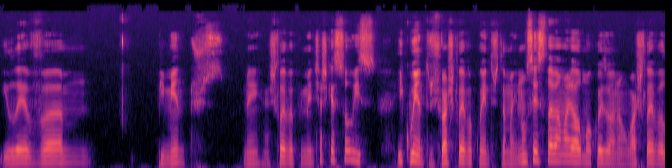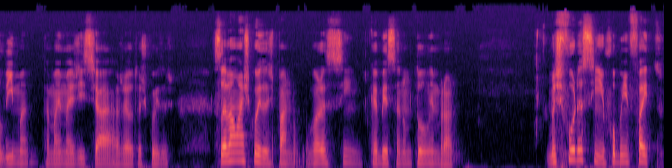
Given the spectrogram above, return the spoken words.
E leva. Hum, pimentos né? Acho que leva pimentos, acho que é só isso. E coentros, eu acho que leva coentros também. Não sei se leva mais alguma coisa ou não. Eu acho que leva lima também, mas isso já, já é outras coisas. Se leva mais coisas, pá, não. agora sim, cabeça, não me estou a lembrar. Mas se for assim, for bem feito,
